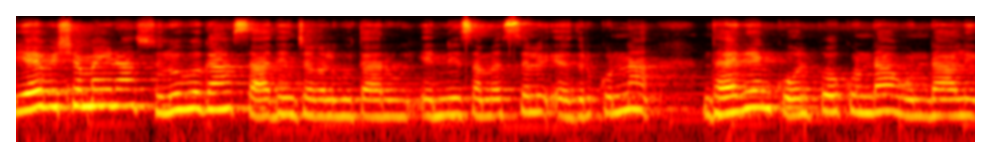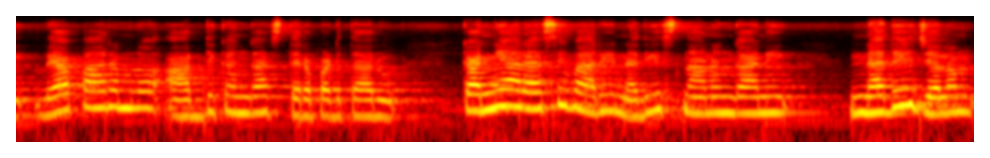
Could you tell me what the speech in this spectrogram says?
ఏ విషయమైనా సులువుగా సాధించగలుగుతారు. ఎన్ని సమస్యలు ఎదుర్కొన్నా ధైర్యం కోల్పోకుండా ఉండాలి. వ్యాపారంలో ఆర్థికంగా స్థిరపడతారు. కన్యారాశి వారి నదీ స్నానం కానీ నదీ జలం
